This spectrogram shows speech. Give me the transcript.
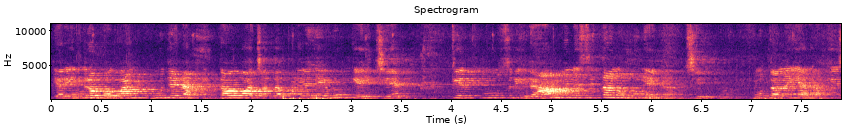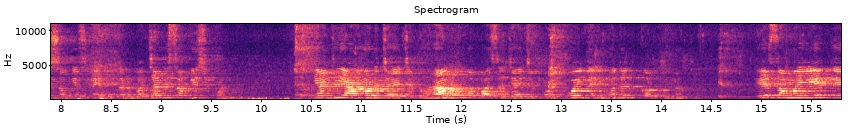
ત્યારે ઇન્દ્ર ભગવાન ખુદ એના પિતા હોવા છતાં પણ એને એવું કહે છે કે તું શ્રી રામ અને સીતાનો ગુનેગાર છે. હું તને અહીંયા રાખી શકીશ નહીં હું તને બચાવી શકીશ પણ ત્યાંથી આગળ જાય છે, ઘણા લોકો પાસે જાય છે, પણ કોઈ તેની મદદ કરતું નથી. એ સમયે તે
